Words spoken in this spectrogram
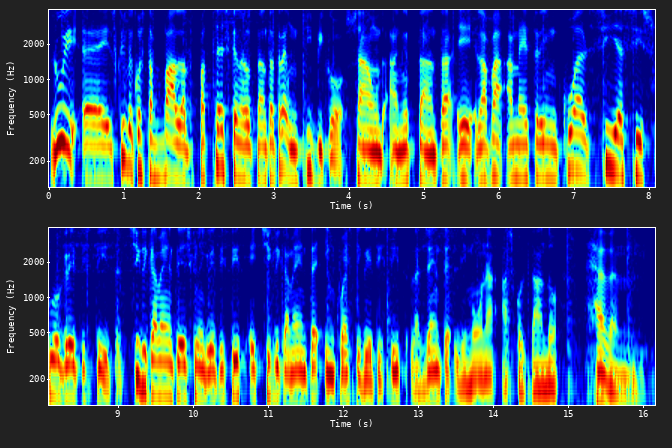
lui eh, scrive questa ballad pazzesca nell'83, un tipico sound anni 80 e la va a mettere in qualsiasi suo greatest hits. Ciclicamente escono i greatest hits e ciclicamente in questi greatest hits la gente limona ascoltando Heaven.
